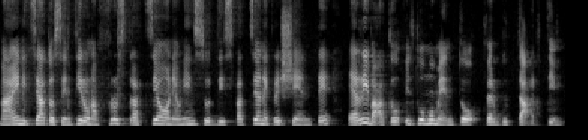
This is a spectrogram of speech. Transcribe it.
ma hai iniziato a sentire una frustrazione, un'insoddisfazione crescente, è arrivato il tuo momento per buttarti.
